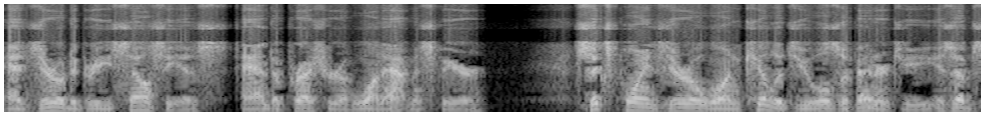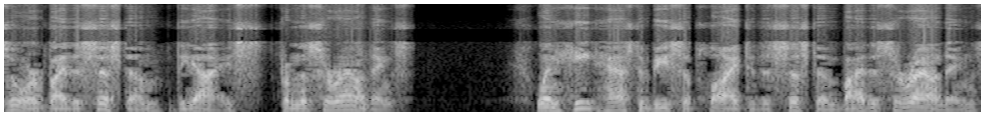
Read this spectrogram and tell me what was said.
at 0 degrees Celsius and a pressure of 1 atmosphere, 6.01 kilojoules of energy is absorbed by the system, the ice, from the surroundings. When heat has to be supplied to the system by the surroundings,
